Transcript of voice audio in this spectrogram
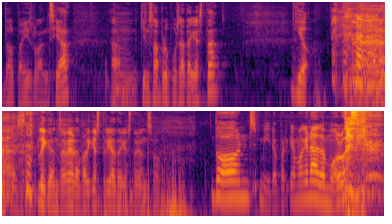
del País Valencià. Um, mm. Qui ens l'ha proposat aquesta? Jo. Ah, Explica'ns, a veure, per què has triat aquesta cançó? Doncs mira, perquè m'agrada molt, bàsicament.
